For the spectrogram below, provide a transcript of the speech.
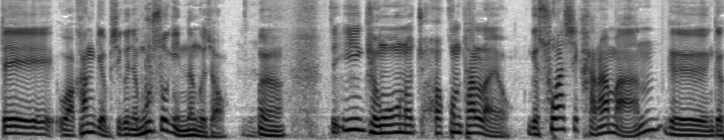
때와 관계없이 그냥 물 속에 있는 거죠. 어. 이제 이 경우는 조금 달라요. 그러니까 수화식 하나만 그 그러니까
